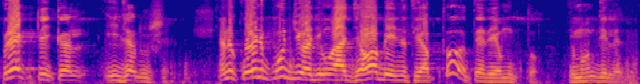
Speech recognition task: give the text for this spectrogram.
પ્રેક્ટિકલ એ જરૂર છે. અને કોઈને પૂછજો હજી હું આ જવાબ એ નથી આપતો, અત્યારે અમુક તો, એમ સમજી લેજો.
